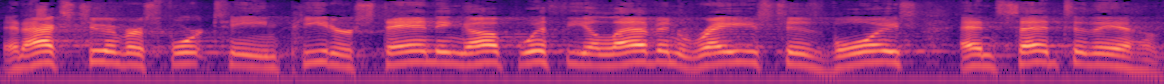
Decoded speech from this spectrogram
In Acts 2 and verse 14, Peter, standing up with the eleven, raised his voice and said to them,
